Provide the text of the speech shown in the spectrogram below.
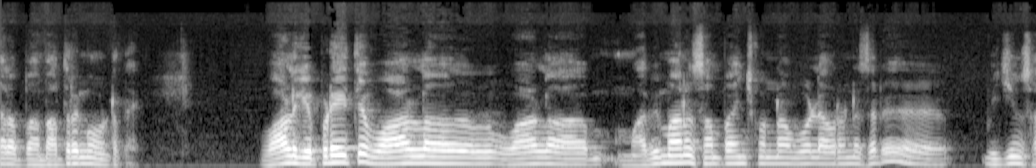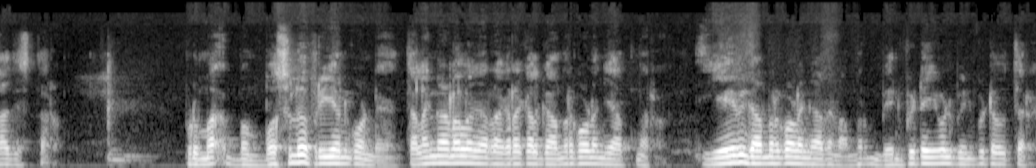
చాలా భద్రంగా ఉంటుంది. వాళ్ళకి ఎప్పుడైతే వాళ్ళ వాళ్ళ అభిమానం సంపాదించుకున్న వాళ్ళు ఎవరైనా సరే విజయం సాధిస్తారు. ఇప్పుడు బస్సులో ఫ్రీ అనుకోండి తెలంగాణలో రకరకాల గందరగోళం చేస్తున్నారు. ఏమి గందరగోళం కాదండి అందరం బెనిఫిట్ అయ్యే వాళ్ళు బెనిఫిట్ అవుతారు.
